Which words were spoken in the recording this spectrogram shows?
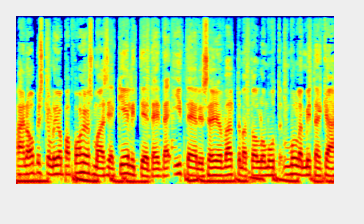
aina opiskellut jopa pohjoismaisia kielitieteitä itse. Eli se ei ole välttämättä ollut mut- mulle mitenkään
